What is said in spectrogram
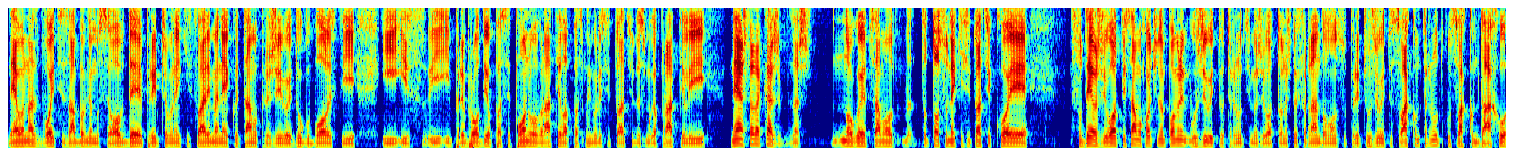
evo nas dvojice, zabavljamo se ovde, pričamo o nekim stvarima, neko je tamo preživao i dugu bolest i, i, i, i prebrodio, pa se ponovo vratila, pa smo imali situaciju da smo ga pratili i nema šta da kažem, znaš, mnogo je samo, to, to su neke situacije koje su deo života i samo hoću da vam pomenem, uživajte u trenucima života. Ono što je Fernando Alonso pričao, uživajte u svakom trenutku, u svakom dahu,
